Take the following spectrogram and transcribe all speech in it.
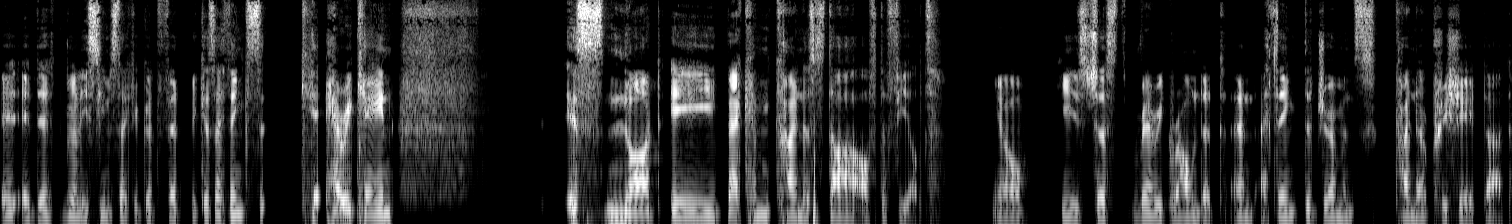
it, it, it really seems like a good fit because I think Harry Kane is not a Beckham kind of star off the field. You know, he is just very grounded, and I think the Germans kind of appreciate that.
